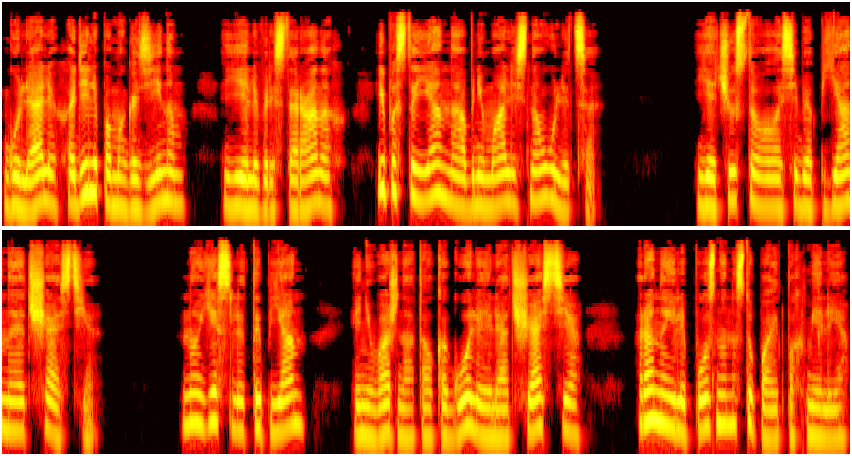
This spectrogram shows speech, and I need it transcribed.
Гуляли, ходили по магазинам, ели в ресторанах и постоянно обнимались на улице. Я чувствовала себя пьяной от счастья. Но если ты пьян, и неважно от алкоголя или от счастья, рано или поздно наступает похмелье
